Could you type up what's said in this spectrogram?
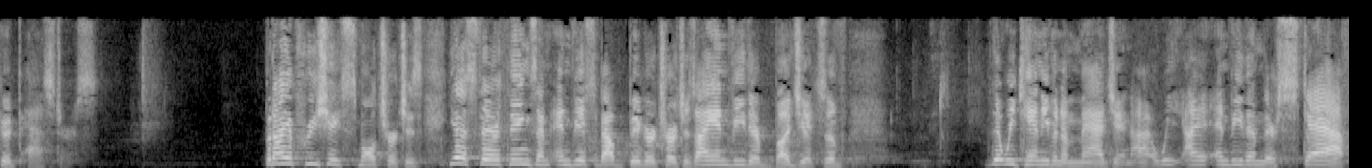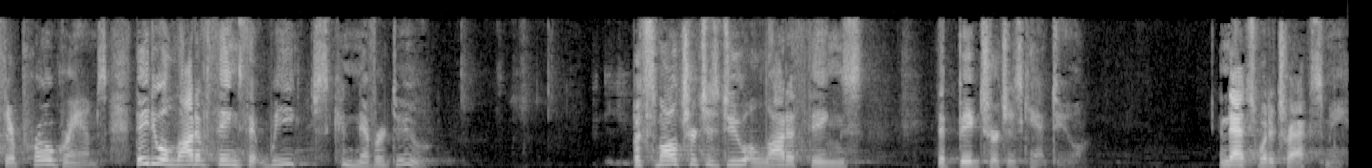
good pastors. But I appreciate small churches. Yes, there are things I'm envious about bigger churches. I envy their budgets of that we can't even imagine. I, we, I envy them their staff, their programs. They do a lot of things that we just can never do. But small churches do a lot of things that big churches can't do. And that's what attracts me.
